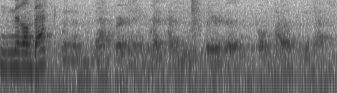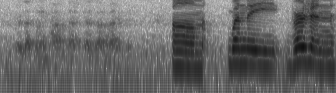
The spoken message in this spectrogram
In the middle and back? When the map version increments, how do you clear the old tiles from the cache? Or is that something TileStash does automatically? Um, when the version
